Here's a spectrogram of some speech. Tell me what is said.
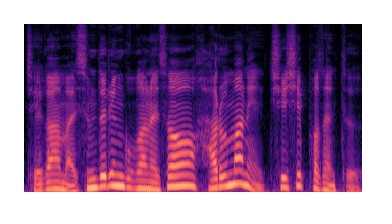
제가 말씀드린 구간에서 하루 만에 70%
